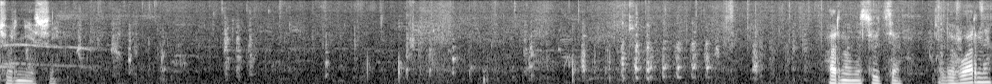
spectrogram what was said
чорніший. Гарно несуться легорни.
